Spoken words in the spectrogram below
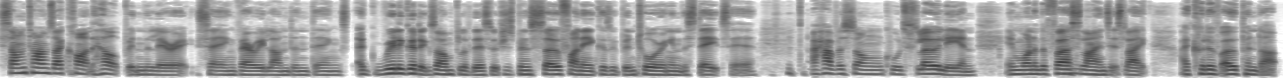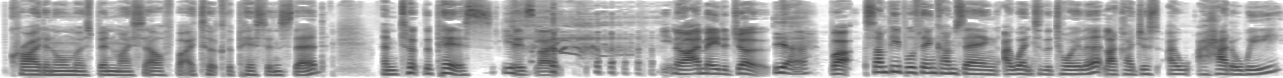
Sometimes I can't help in the lyric saying very London things. A really good example of this, which has been so funny because we've been touring in the States here. I have a song called Slowly, and in one of the first mm. lines, it's like, I could have opened up, cried, and almost been myself, but I took the piss instead. And took the piss is like, you know, I made a joke. Yeah. But some people think I'm saying I went to the toilet, like I just I, I had a wee,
